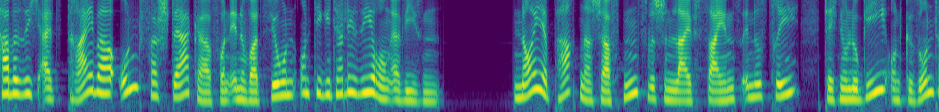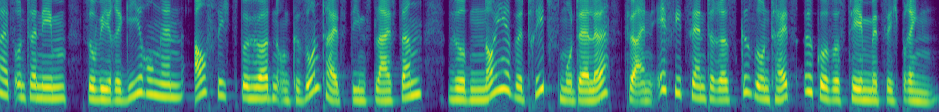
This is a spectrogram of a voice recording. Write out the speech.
habe sich als Treiber und Verstärker von Innovation und Digitalisierung erwiesen. Neue Partnerschaften zwischen Life Science Industrie, Technologie- und Gesundheitsunternehmen sowie Regierungen, Aufsichtsbehörden und Gesundheitsdienstleistern würden neue Betriebsmodelle für ein effizienteres Gesundheitsökosystem mit sich bringen.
